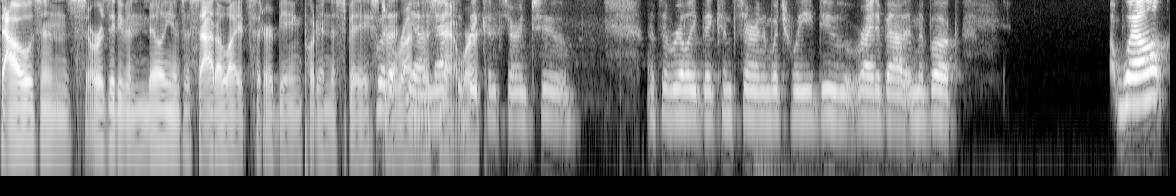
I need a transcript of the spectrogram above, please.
thousands or is it even millions of satellites that are being put into space Put to a- run yeah, this and that's a big concern too. That's a really big concern, which we do write about in the book. Well,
